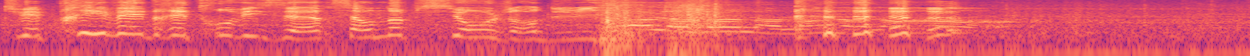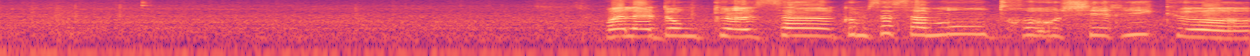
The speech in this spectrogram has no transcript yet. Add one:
Tu es privé de rétroviseur, c'est en option aujourd'hui. Oh là là là là là là. Voilà, donc euh, ça, comme ça, ça montre au chéri que euh,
